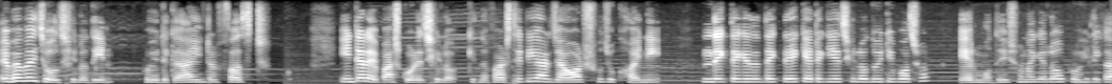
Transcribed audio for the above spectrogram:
এভাবেই চলছিল দিন। প্রহেলিকা ইন্টার ফার্স্ট ইন্টারে পাশ করেছিল, কিন্তু ভার্সিটি আর যাওয়ার সুযোগ হয়নি। দেখতে দেখতে কেটে গিয়েছিল দুইটি বছর। এর মধ্যেই শোনা গেল প্রহেলিকা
